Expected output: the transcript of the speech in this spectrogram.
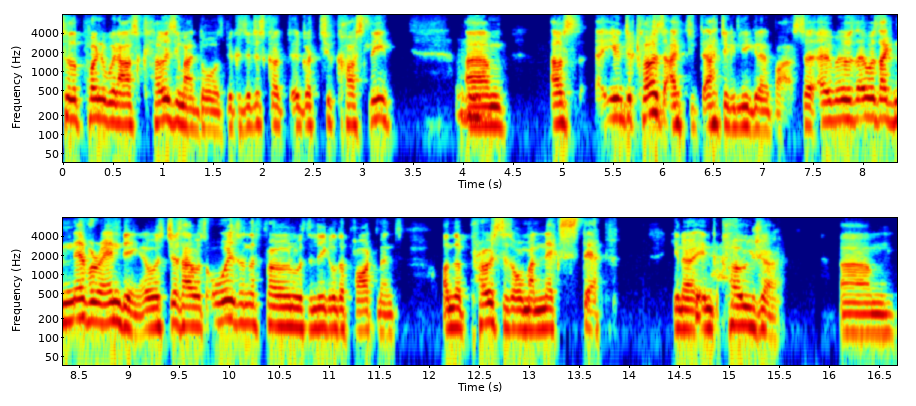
to the point when I was closing my doors because it just got, it got too costly. Mhm. Um, I was even to close, I had to, I had to get legal advice. So it was, it was like never ending. It was just, I was always on the phone with the legal department on the process or my next step, you know, in closure. Um,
